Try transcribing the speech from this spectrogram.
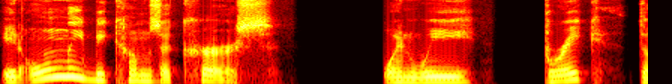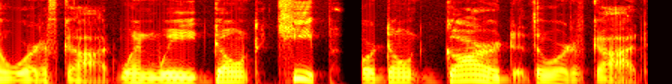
It only becomes a curse when we break the Word of God, when we don't keep or don't guard the Word of God,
